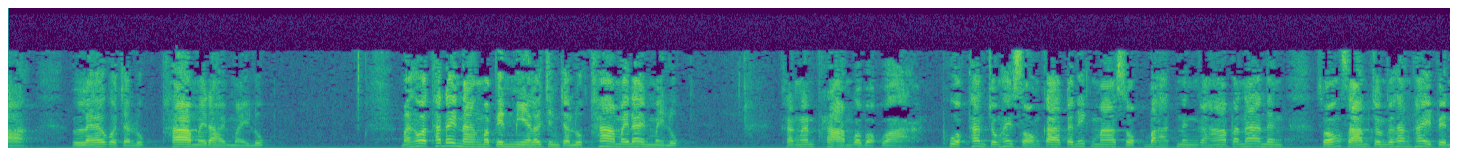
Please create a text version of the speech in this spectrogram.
า แล้วก็จะลุกถ้าไม่ได้ไม่ลุก หมายความว่าถ้าได้นางมาเป็นเมียแล้วจึงจะลุกถ้าไม่ได้ไม่ลุก ครั้งนั้นพราหมณ์ก็บอกว่า พวกท่านจงให้สองกากนิกมาศกบาทหนึ่งกหาปณะหนึ่งสองสามจนกระทั่งให้เป็น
